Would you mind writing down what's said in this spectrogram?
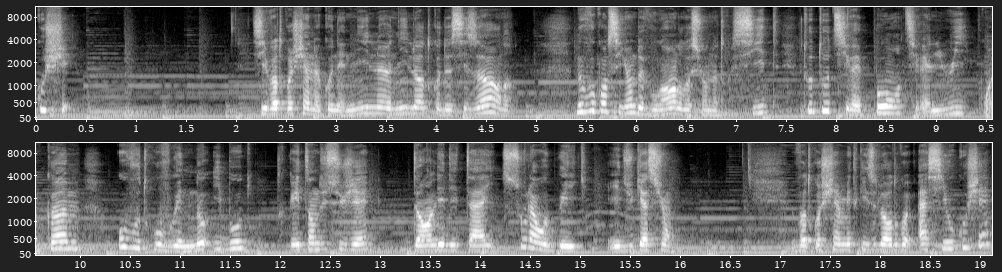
couché. Si votre chien ne connaît ni l'un ni l'autre de ces ordres, nous vous conseillons de vous rendre sur notre site toutou-pont-lui.com où vous trouverez nos e-books traitant du sujet dans les détails sous la rubrique éducation. Votre chien maîtrise l'ordre assis ou couché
